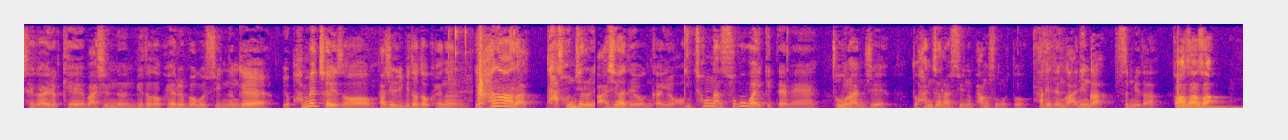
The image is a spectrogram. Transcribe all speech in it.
제가 이렇게 맛있는 미더덕 회를 먹을 수 있는 게이 판매처에서 사실 이 미더덕 회는 이 하나하나 다 손질을 하셔야 돼요. 그러니까 이 엄청난 수고가 있기 때문에 좋은 안주에 또 한잔할 수 있는 방송을 또 하게 된 거 아닌가 싶습니다. 쏴쏴쏴.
